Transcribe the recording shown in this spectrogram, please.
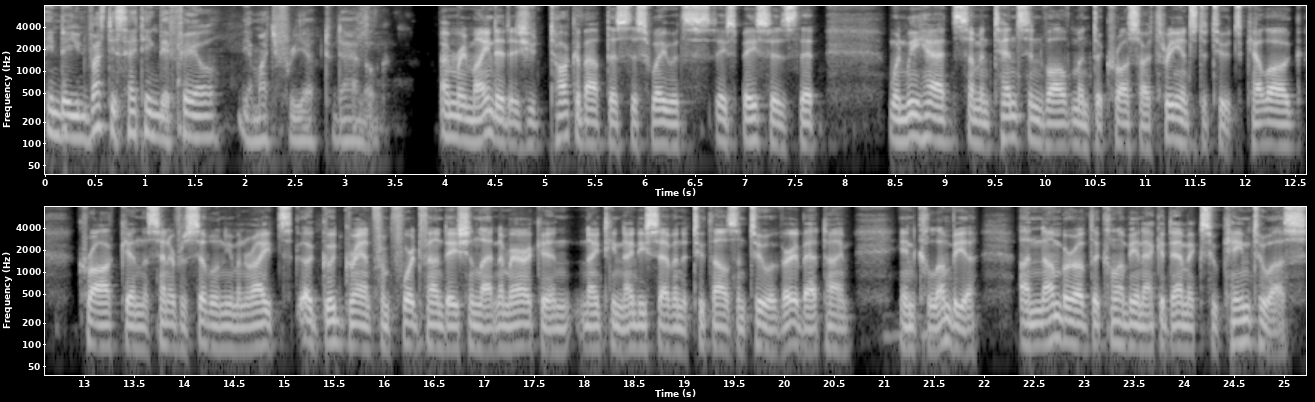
in the university setting, they feel they're much freer to dialogue. I'm reminded as you talk about this this way with safe spaces that when we had some intense involvement across our three institutes, Kellogg, Kroc, and the Center for Civil and Human Rights, a good grant from Ford Foundation Latin America in 1997 to 2002, a very bad time in Colombia. A number of the Colombian academics who came to us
